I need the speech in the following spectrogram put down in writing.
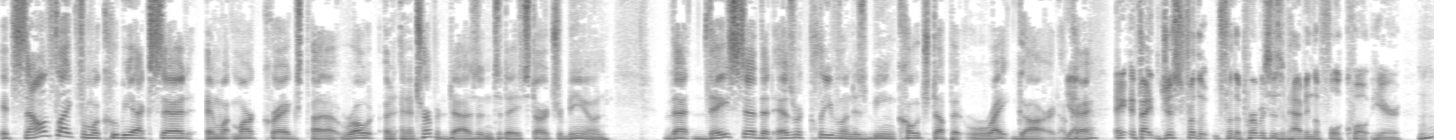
It sounds like from what Kubiak said and what Mark Craig uh, wrote and, and interpreted as in today's Star Tribune, that they said that Ezra Cleveland is being coached up at right guard. Okay, Yeah. In fact, just for the for the purposes of having the full quote here, Mm-hmm.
